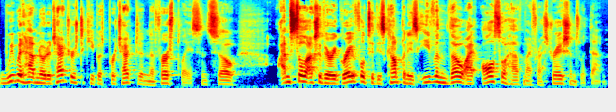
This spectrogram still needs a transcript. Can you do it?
we would have no detectors to keep us protected in the first place. And so I'm still actually very grateful to these companies, even though I also have my frustrations with them.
